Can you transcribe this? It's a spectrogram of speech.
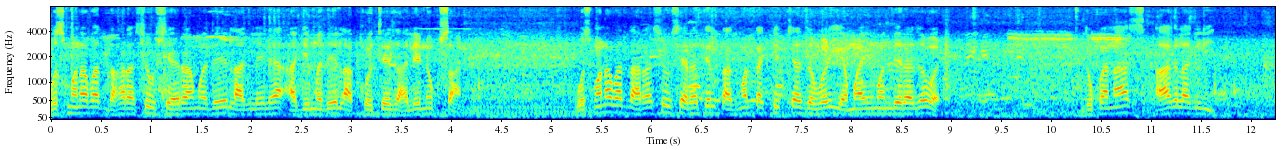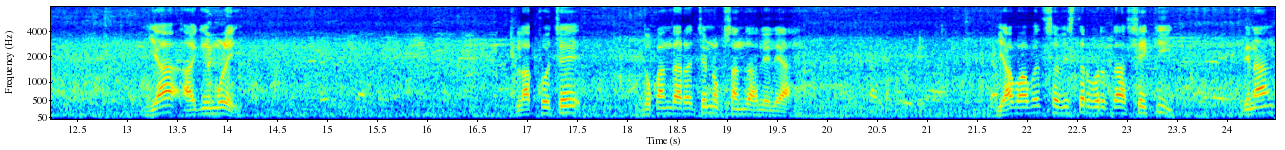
उस्मानाबाद धाराशिव शहरामध्ये लागलेल्या आगीमध्ये लाखोचे झाले नुकसान. उस्मानाबाद धाराशिव शहरातील ताजमहल टाकीच्या जवळ यमाई मंदिराजवळ दुकानास आग लागली. या आगीमुळे लाखोचे दुकानदाराचे नुकसान झालेले आहे. याबाबत सविस्तर वृत्त असे की दिनांक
